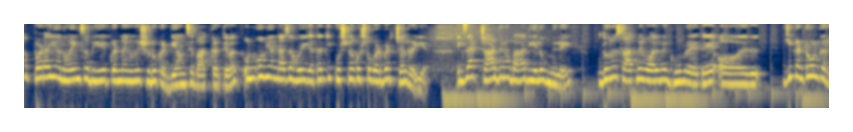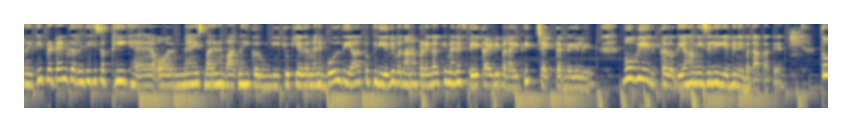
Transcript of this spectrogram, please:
अब बड़ा ही अनोइंग सा बिहेव करना इन्होंने शुरू कर दिया उनसे बात करते वक्त। उनको भी अंदाज़ा हो ही गया था कि कुछ ना कुछ तो गड़बड़ चल रही है। एग्जैक्ट चार दिनों बाद ये लोग मिले। दोनों साथ में मॉल में घूम रहे थे और ये कंट्रोल कर रही थी प्रिटेंड कर रही थी कि सब ठीक है और मैं इस बारे में बात नहीं करूँगी, क्योंकि अगर मैंने बोल दिया तो फिर ये भी बताना पड़ेगा कि मैंने फेक आईडी बनाई थी चेक करने के लिए। वो भी एक दिक्कत होती है, हम इजीली ये भी नहीं बता पाते हैं। तो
